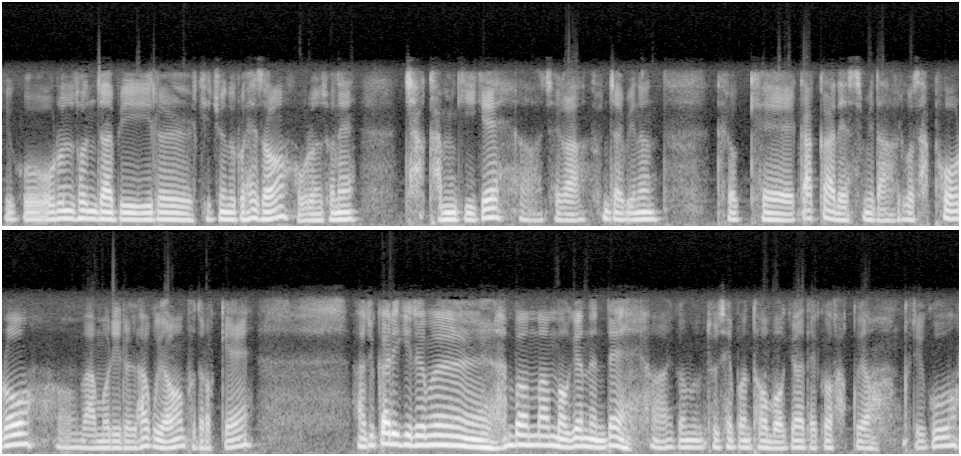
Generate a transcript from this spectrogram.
그리고 오른손잡이를 기준으로 해서 오른손에 착 감기게 어, 제가 손잡이는 그렇게 깎아냈습니다. 그리고 사포로 어, 마무리를 하고요. 부드럽게 아주까리 기름을 한 번만 먹였는데 어, 이건 두세 번 더 먹여야 될 것 같고요. 그리고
